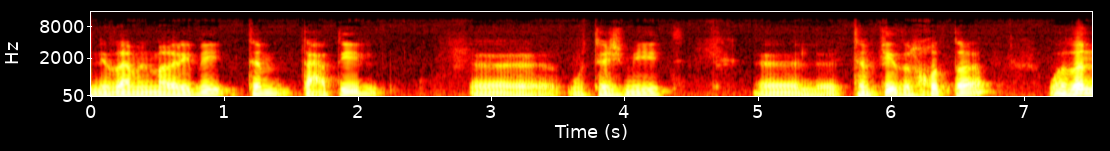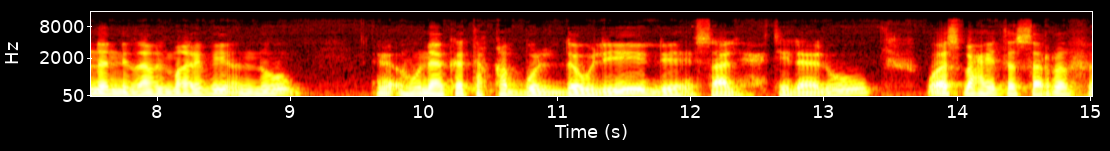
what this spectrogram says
للنظام المغربي تم تعطيل آه، وتجميد آه، تنفيذ الخطة وظن النظام المغربي أنه آه، هناك تقبل دولي لصالح احتلاله وأصبح يتصرف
